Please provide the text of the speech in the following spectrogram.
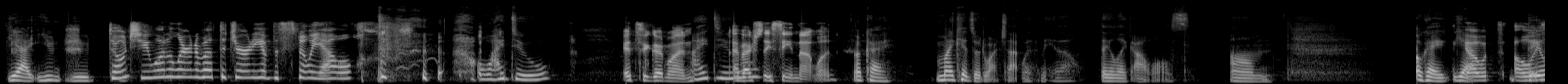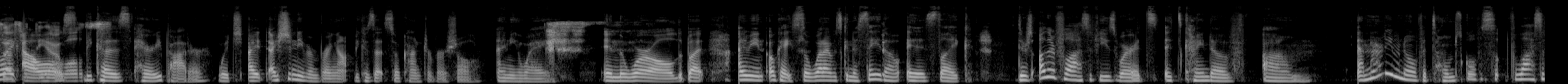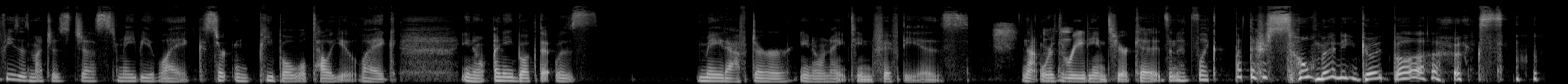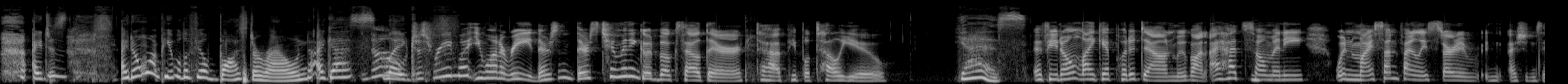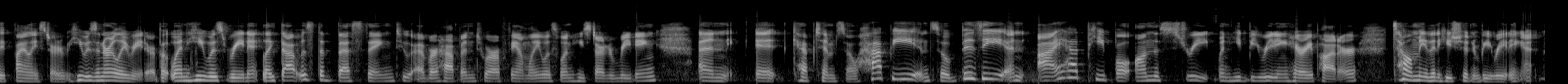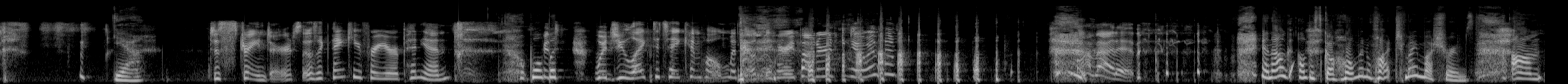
Yeah, you you. Don't you want to learn about the journey of the snowy owl? Oh, I do. it's a good one. I do. I've actually seen that one. Okay, my kids would watch that with me though. They like owls. Um. Okay, yeah. With- always they like owls, owls. because Harry Potter, which I, I shouldn't even bring up because that's so controversial anyway in the world. But I mean, okay, so what I was gonna say though is like there's other philosophies where it's it's kind of um and I don't even know if it's homeschool philosophies as much as just maybe like certain people will tell you like, you know, any book that was made after, you know, 1950 is not worth Mm-hmm. reading to your kids. And it's like, but there's so many good books. I just, I don't want people to feel bossed around, I guess. No, like, just read what you want to read. There's there's too many good books out there to have people tell you yes. If you don't like it, put it down, move on. I had Mm-hmm. so many when my son finally started I shouldn't say finally started. He was an early reader, but when he was reading, like that was the best thing to ever happen to our family was when he started reading and it kept him so happy and so busy and I had people on the street when he'd be reading Harry Potter tell me that he shouldn't be reading it. Yeah. Just strangers. I was like, "Thank you for your opinion." Well, but Would you like to take him home without the Harry Potter and out with him? How about it? and I'll I'll just go home and watch my mushrooms. Um,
